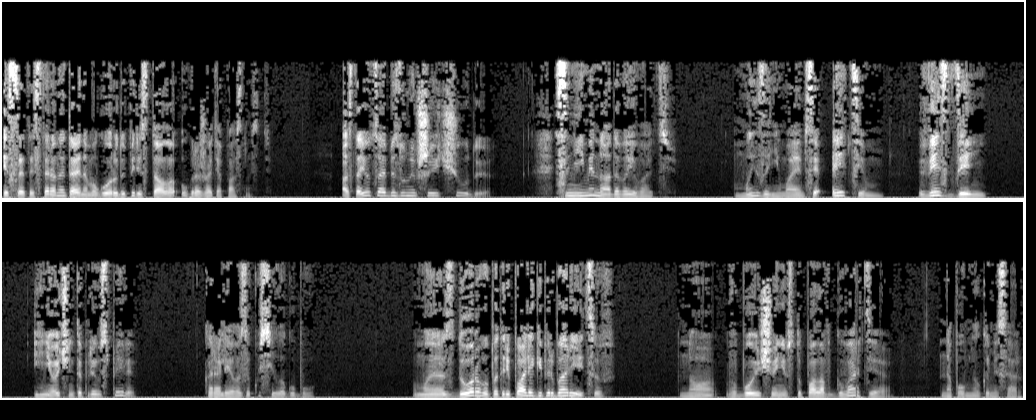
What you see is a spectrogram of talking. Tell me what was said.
и с этой стороны тайному городу перестала угрожать опасность. Остаются обезумевшие чуды. С ними надо воевать. Мы занимаемся этим весь день. И не очень-то преуспели. Королева закусила губу. Мы здорово потрепали гиперборейцев, но в бой еще не вступала в гвардия. — напомнил комиссар.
